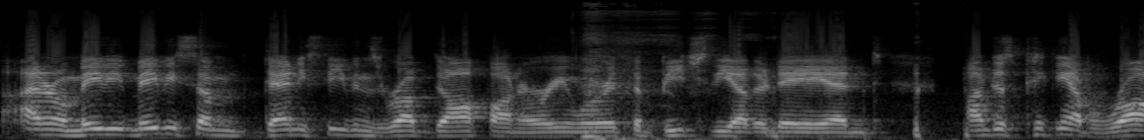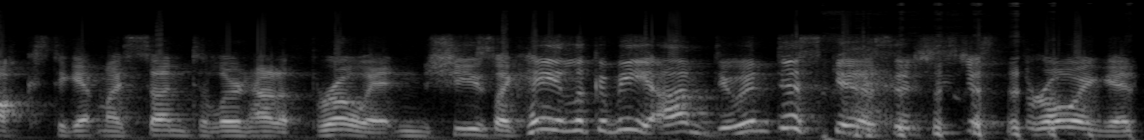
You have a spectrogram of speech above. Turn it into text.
I don't know. Maybe maybe some Dani Stevens rubbed off on her. We were at the beach the other day, and I'm just picking up rocks to get my son to learn how to throw it. And she's like, "Hey, look at me! I'm doing discus," and she's just throwing it,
